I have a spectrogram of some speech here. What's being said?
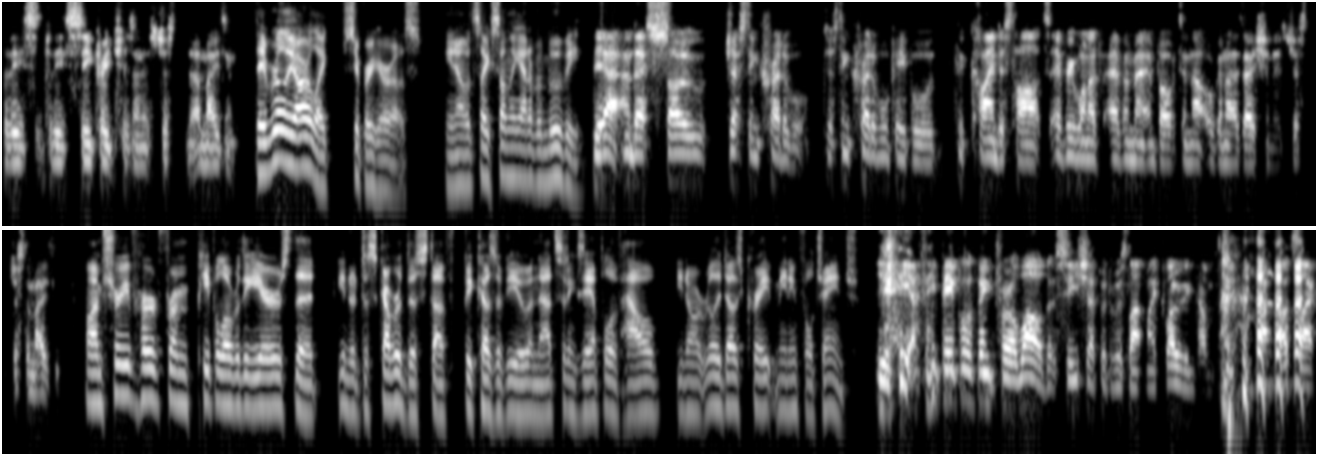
for these for these sea creatures, and it's just amazing. They really are like superheroes. You know, it's like something out of a movie. Yeah, and they're so just incredible, just incredible people, the kindest hearts. Everyone I've ever met involved in that organization is just just amazing. Well, I'm sure you've heard from people over the years that you know discovered this stuff because of you, and that's an example of how you know it really does create meaningful change. Yeah, yeah I think people think for a while that Sea Shepherd was like my clothing company. I was like,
